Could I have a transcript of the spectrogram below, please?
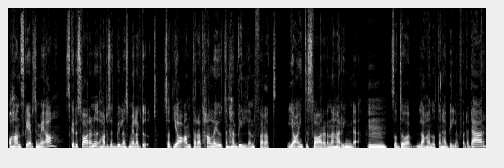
Och han skrev till mig, ah, ska du svara nu? Har du sett bilden som jag lagt ut? Så att jag antar att han la ut den här bilden för att jag inte svarade när han ringde. Mm. Så då la han ut den här bilden för det där.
